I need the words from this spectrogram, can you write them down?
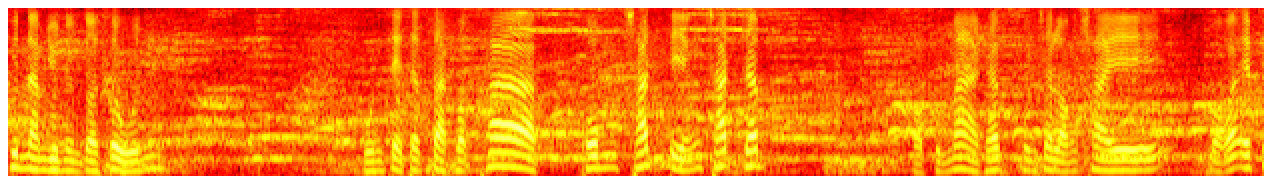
ขึ้นนำอยู่1ต่อ0คุณเศรษฐศักดิ์บอกภาพคมชัดเสียงชัดครับ ขอบคุณมากครับ คุณฉลองชัยบอกว่า FC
